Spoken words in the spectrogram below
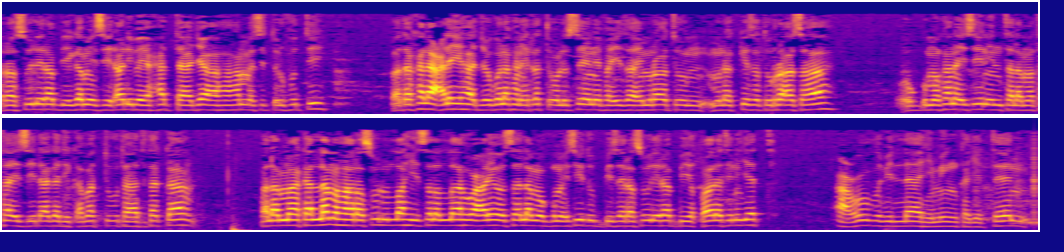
rasuuli rabbii gama isiidha dhibe hattaa jaa'aha hamma isitti dhufutti فدخل عليها جوغلا كان إرت أولسين فإذا امرأة منكسة رأسها وقم كان إسين انت لمتا إسيدا قد كبتو تاتتكا. فلما كلمها رسول الله صلى الله عليه وسلم وقم إسيد بس رسول ربي قالت نجت أعوذ بالله منك جتين.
